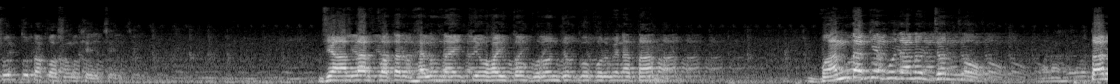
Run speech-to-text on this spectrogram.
চোদ্দটা কসম খেয়েছে। যে আল্লাহর কথার ভ্যালু নাই, কেউ হয়তো গ্রহণযোগ্য করবে না তা না। বান্দাকে বোঝানোর জন্য, তার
